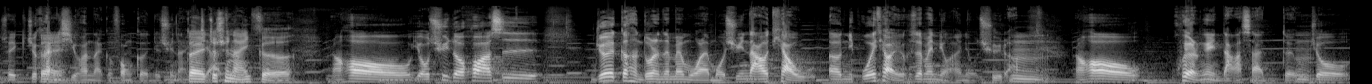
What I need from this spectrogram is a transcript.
所以就看你喜欢哪个风格，你就去哪一家。对，就去哪一格。然后有趣的话是，你就会跟很多人在那边磨来磨去，因为大家会跳舞。呃，你不会跳也会在那边扭来扭去啦。嗯。然后会有人跟你搭讪，对，我就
